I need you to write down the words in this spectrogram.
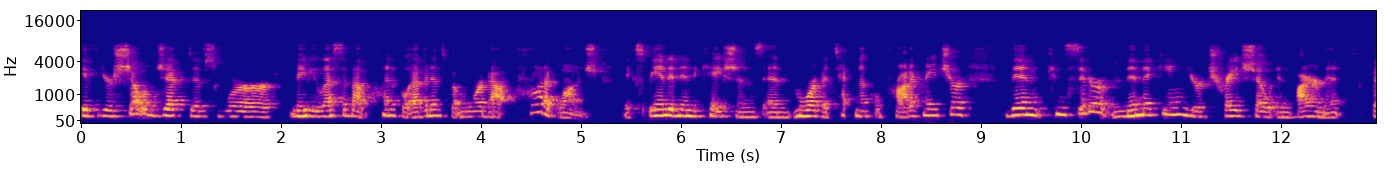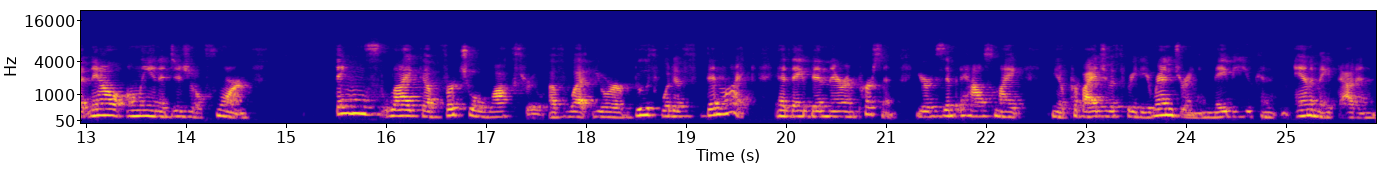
If your show objectives were maybe less about clinical evidence, but more about product launch, expanded indications, and more of a technical product nature, then consider mimicking your trade show environment, but now only in a digital form things like a virtual walkthrough of what your booth would have been like had they been there in person. Your exhibit house might you know provide you a 3d rendering and maybe you can animate that and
